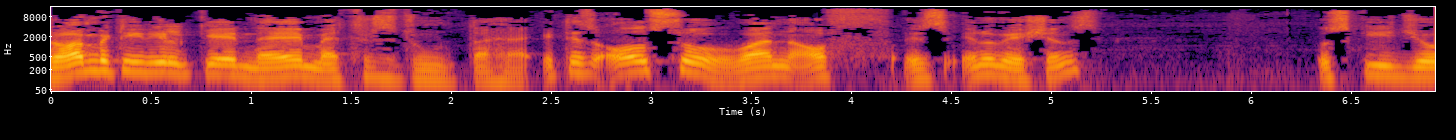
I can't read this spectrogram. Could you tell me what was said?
را مٹیریل کے نئے میتھڈز ڈھونڈتا ہے it is also one of his innovations اس کی جو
